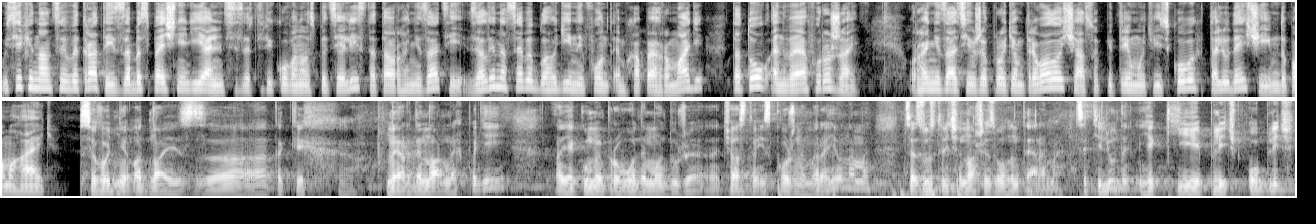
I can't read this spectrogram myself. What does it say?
Усі фінансові витрати із забезпечення діяльності сертифікованого спеціаліста та організації взяли на себе благодійний фонд МХП громаді та ТОВ НВФ Урожай. Організації вже протягом тривалого часу підтримують військових та людей, що їм допомагають. Сьогодні одна із е, таких е, неординарних подій, е, яку ми проводимо дуже часто із кожними районами, це зустрічі наші з волонтерами. Це ті люди, які пліч опліч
